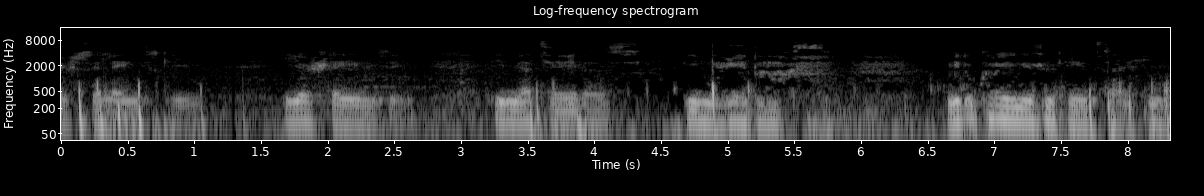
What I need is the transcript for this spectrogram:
Tovarisch Zelensky, hier stehen sie, die Mercedes, die Maybachs, mit ukrainischen Kennzeichen,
